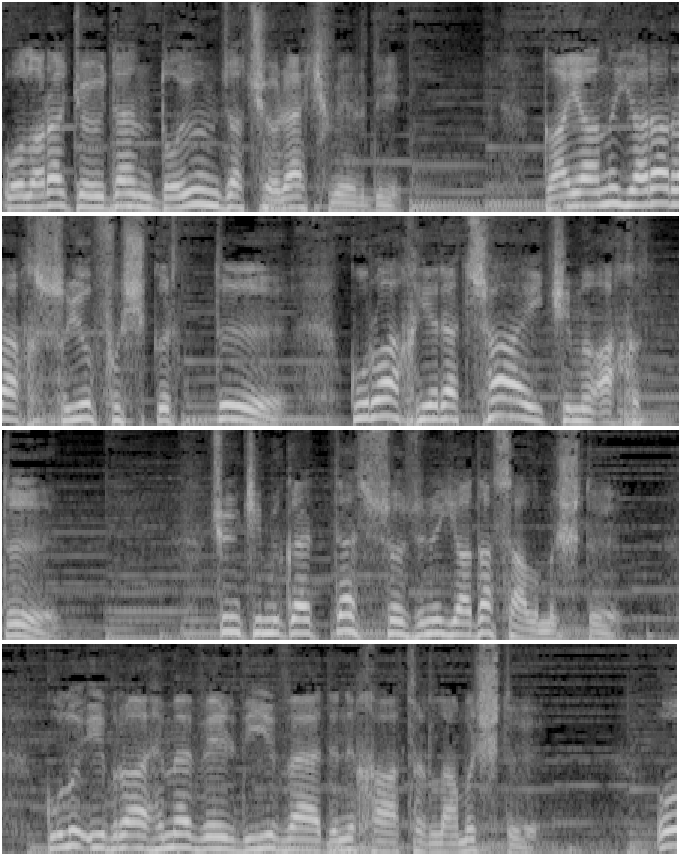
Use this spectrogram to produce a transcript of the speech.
Onlara göydən doyunca çörək verdi. Qayanı yararaq suyu fışqırtdı, quraq yerə çay kimi axıtdı. Çünki müqəddəs sözünü yada salmışdı. Qulu İbrahimə verdiyi vədini xatırlamışdı. O,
